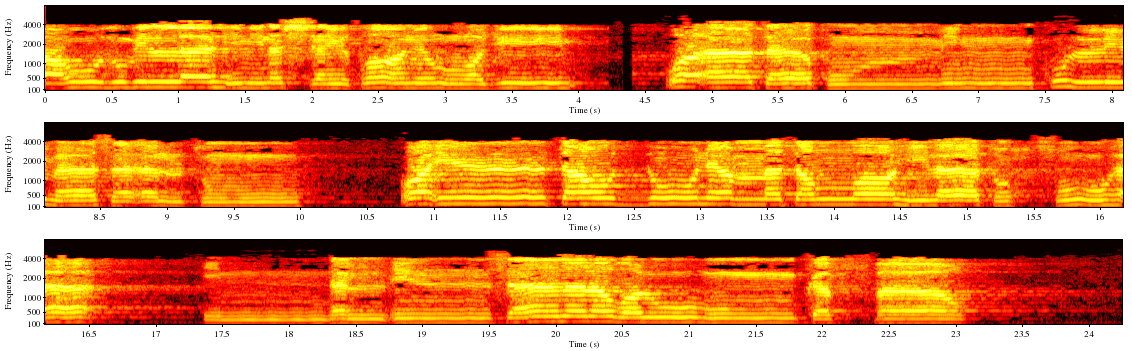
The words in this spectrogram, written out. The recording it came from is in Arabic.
أعوذ بالله من الشيطان الرجيم. وآتاكم من كل ما سألتموه. وإن تعدوا نعمة الله لا تحصوها. إن الإنسان لظلوم كفار.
